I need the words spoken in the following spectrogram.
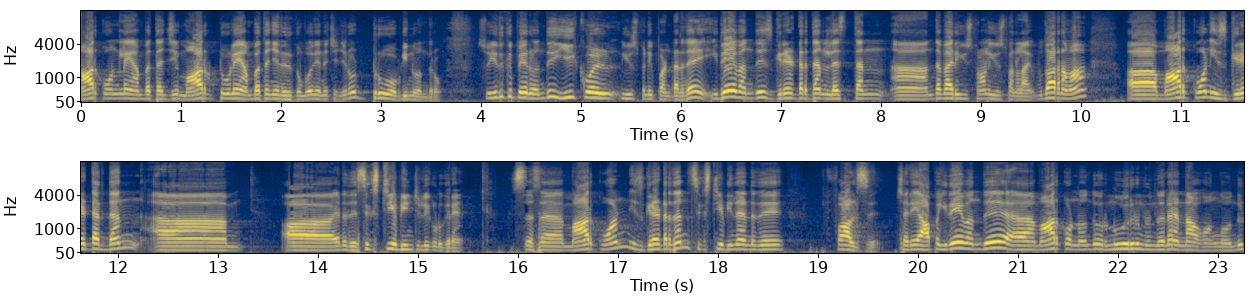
மார்க் ஒன்லேயும் ஐம்பத்தஞ்சு மார்க் டூலேயும் ஐம்பத்தஞ்சு இருக்கும்போது என்ன செஞ்சிடும் ட்ரூ அப்படின்னு வந்துடும் ஸோ இதுக்கு பேர் வந்து ஈக்குவல் யூஸ் பண்ணி பண்ணுறது இதே வந்து is greater than less than அந்த மாதிரி யூஸ் பண்ணாலும் யூஸ் பண்ணலாம். உதாரணமாக mark one is greater than என்னது சிக்ஸ்டி அப்படின்னு சொல்லி கொடுக்குறேன். Mark one is greater than sixty அப்படின்னா என்னது? ஃபால்ஸு. சரியா? அப்போ இதே வந்து மார்க் ஒன்று வந்து ஒரு நூறுன்னு இருந்ததுன்னா என்ன ஆகும்? அங்கே வந்து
